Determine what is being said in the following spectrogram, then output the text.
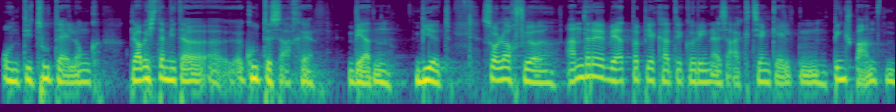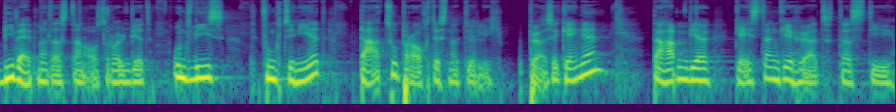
und die Zuteilung, glaube ich, damit eine, eine gute Sache werden wird. Soll auch für andere Wertpapierkategorien als Aktien gelten. Bin gespannt, wie weit man das dann ausrollen wird und wie es funktioniert. Dazu braucht es natürlich Börsegänge. Da haben wir gestern gehört, dass die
